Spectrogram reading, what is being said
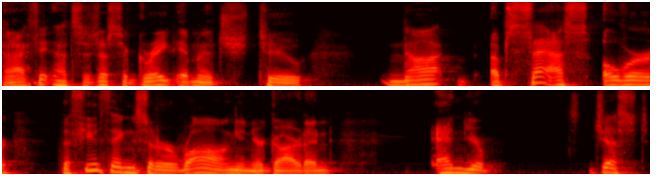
And I think that's just a great image to not obsess over the few things that are wrong in your garden and you're just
